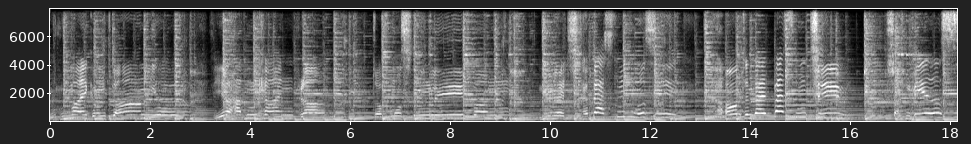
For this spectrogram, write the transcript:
mit Mike und Daniel. Wir hatten keinen Plan, doch mussten liefern mit der besten dem weltbesten Team. Schafften wir es,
